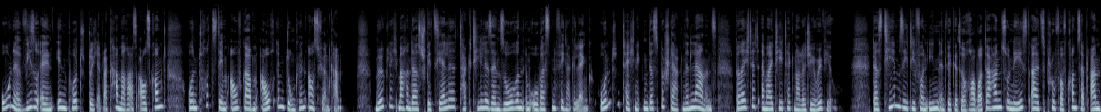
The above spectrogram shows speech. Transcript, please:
ohne visuellen Input durch etwa Kameras auskommt und trotzdem Aufgaben auch im Dunkeln ausführen kann. Möglich machen das spezielle taktile Sensoren im obersten Fingergelenk und Techniken des bestärkenden Lernens, berichtet MIT Technology Review. Das Team sieht die von ihnen entwickelte Roboterhand zunächst als Proof of Concept an,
